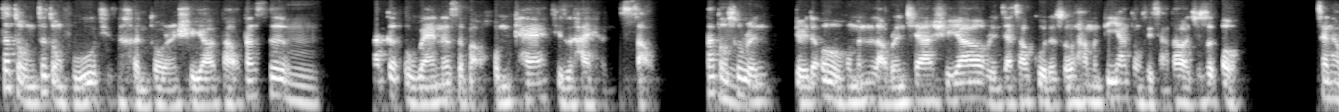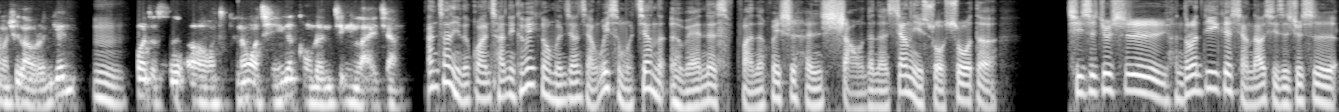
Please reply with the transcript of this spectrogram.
这种这种服务其实很多人需要到，但是嗯。那个 awareness about home care 其实还很少，大多数人觉得、嗯、哦，我们老人家需要人家照顾的时候，他们第一样东西想到的就是哦，带他们去老人院，嗯，或者是哦，可能我请一个工人进来这样。按照你的观察，你可不可以跟我们讲讲，为什么这样的 awareness 反而会是很少的呢？像你所说的，其实就是很多人第一个想到，其实就是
